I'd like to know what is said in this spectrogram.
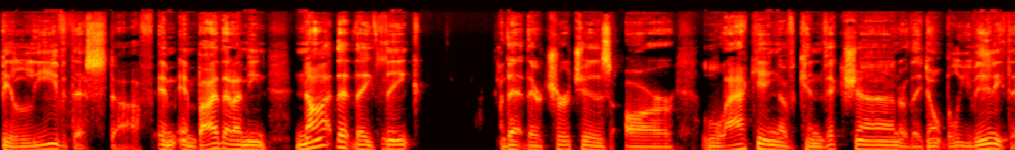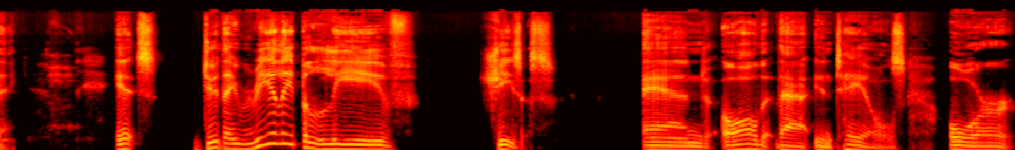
believe this stuff. And, and by that, I mean, not that they think that their churches are lacking of conviction or they don't believe anything. It's do they really believe Jesus and all that that entails? Or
